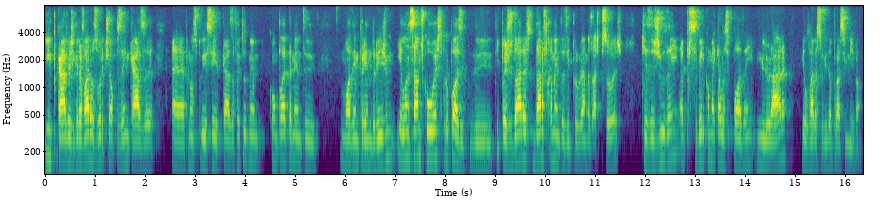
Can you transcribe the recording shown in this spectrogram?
impecáveis, gravaram os workshops em casa, uh, porque não se podia sair de casa, foi tudo mesmo completamente modo empreendedorismo e lançámos com este propósito de tipo, ajudar a dar ferramentas e programas às pessoas que as ajudem a perceber como é que elas podem melhorar e levar a sua vida ao próximo nível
